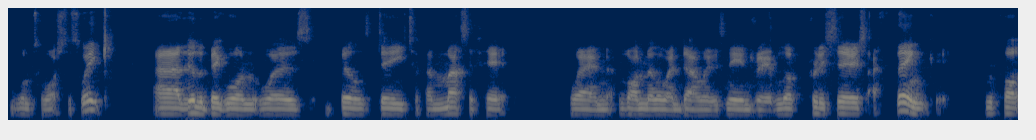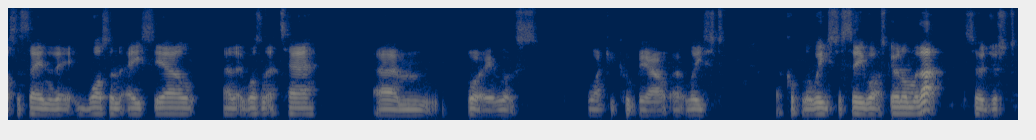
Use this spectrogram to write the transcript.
one to watch this week. Uh, the other big one was Bills D took a massive hit when Von Miller went down with his knee injury. It looked pretty serious. I think reports are saying that it wasn't ACL and it wasn't a tear, um, but it looks like it could be out at least a couple of weeks to see what's going on with that. So just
